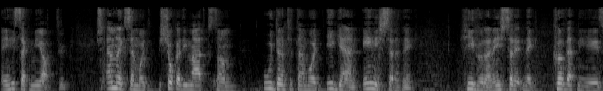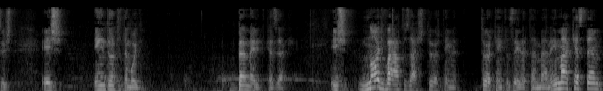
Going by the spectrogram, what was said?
én hiszek miattuk. És emlékszem, hogy sokat imádkoztam, úgy döntöttem, hogy igen, én is szeretnék hívő lenni, én is szeretnék követni Jézust, és én döntöttem, hogy bemerítkezek. És nagy változás történt, történt az életemben. Én már kezdtem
